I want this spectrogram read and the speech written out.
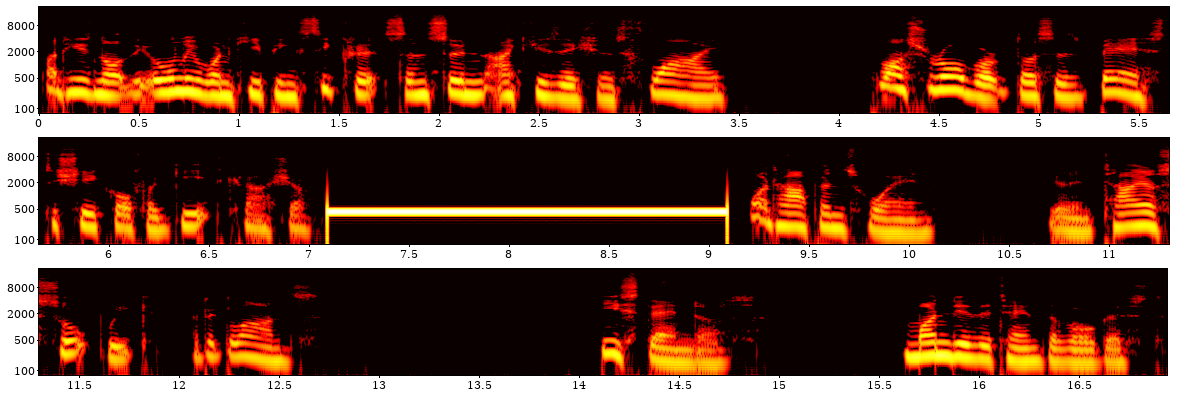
but he's not the only one keeping secrets, and soon accusations fly. Plus, Robert does his best to shake off a gate crasher. What happens when? Your entire soap week at a glance. EastEnders, Monday, the 10th of August.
